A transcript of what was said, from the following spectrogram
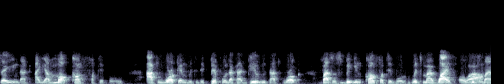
saying that I am more comfortable at work and with the people that I deal with at work versus being comfortable with my wife or Wow. with my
